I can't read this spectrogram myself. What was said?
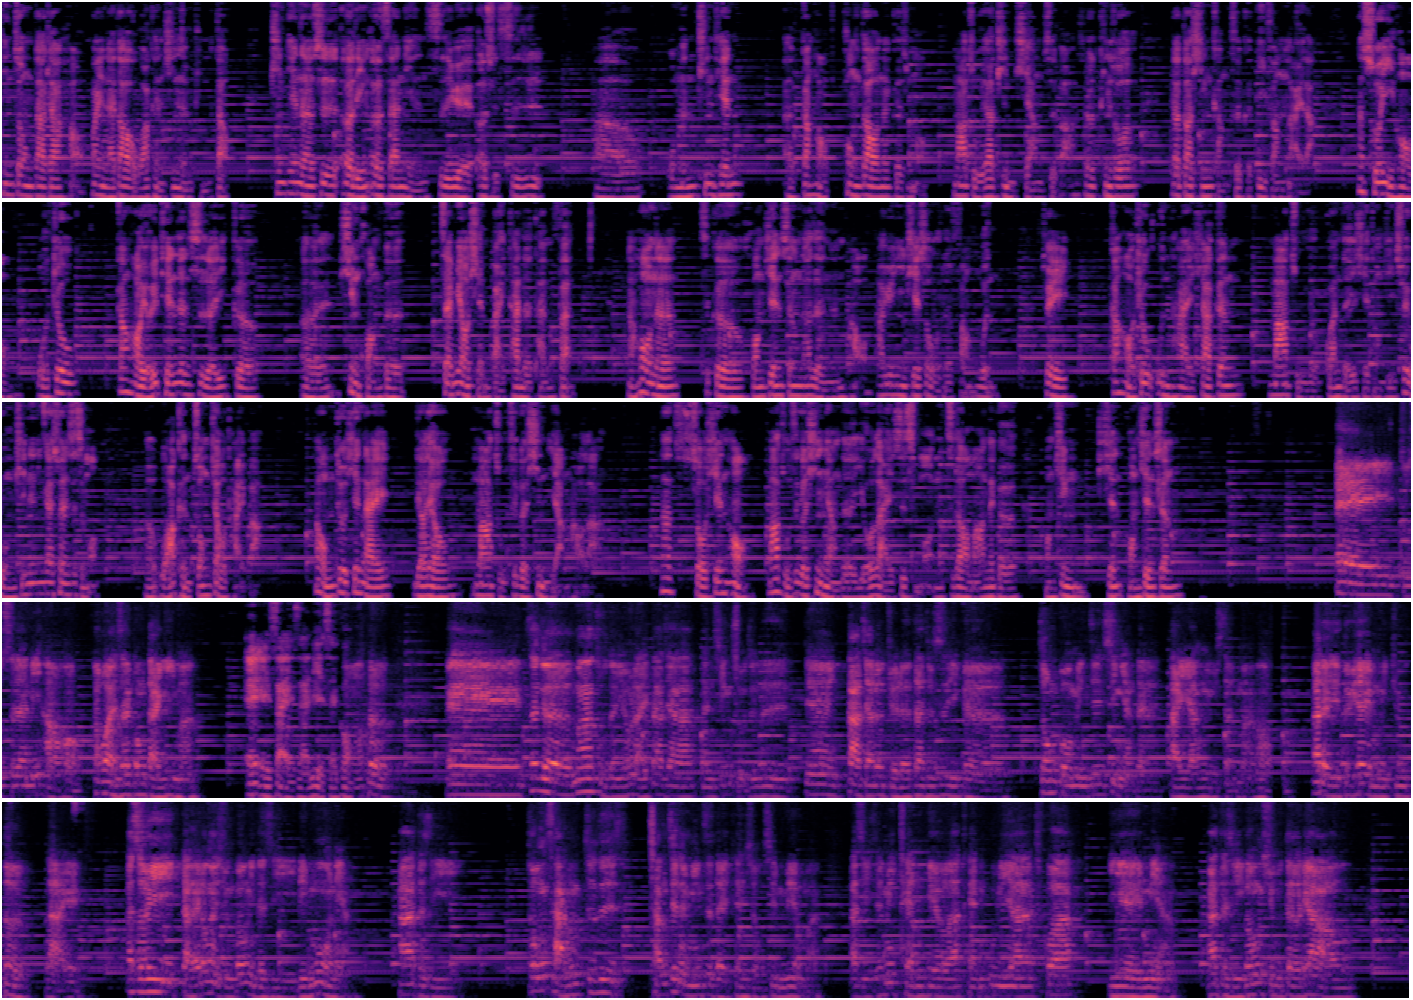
听众大家好，欢迎来到瓦肯新人频道。今天呢是二零二三年四月二十四日，啊、我们今天呃刚好碰到那个什么妈祖要进香是吧？就听说要到新港这个地方来啦。那所以吼，我就刚好有一天认识了一个呃姓黄的在庙前摆摊的摊贩，然后呢。这个黄先生他人很好，他愿意接受我的访问，所以刚好就问他一下跟妈祖有关的一些东西。所以我们今天应该算是什么？呃，瓦肯宗教台吧。那我们就先来聊聊妈祖这个信仰好啦。那首先齁，妈祖这个信仰的由来是什么？你知道吗？那个黄姓先黄先生。哎、主持人你好齁，他也在讲台语吗？哎哎，在在，你也在讲。嗯，哎，这个妈祖的由来大家很清楚，就是因为大家都觉得她就是一个中国民间信仰的海洋女神嘛，吼，啊，就是对迄个湄洲岛来的，啊，所以大家拢会想讲伊就是林默娘，啊，就是通常就是常见的名字的天上神明嘛，啊是啥物天后啊、天妃啊，一寡伊的名。啊，就是讲修得了，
